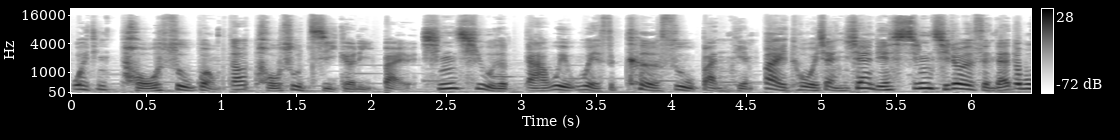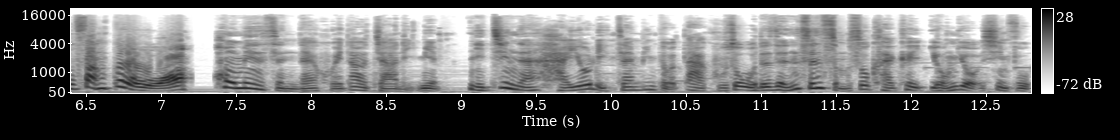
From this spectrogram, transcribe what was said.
我已经投诉过，我不知道投诉几个礼拜了。星期五的嘎位我也是客诉半天，拜托一下，你现在连星期六的沈台都不放过我。后面沈台回到家里面，你竟然还有脸在那边给我大哭，说我的人生什么时候才可以拥有幸福？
